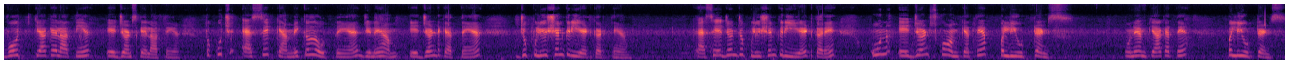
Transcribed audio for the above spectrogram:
वो क्या कहलाती हैं? एजेंट्स कहलाते हैं। तो कुछ ऐसे केमिकल होते हैं, जिन्हें हम एजेंट कहते हैं, जो पोल्यूशन क्रिएट करते हैं। ऐसे एजेंट जो पोल्यूशन क्रिएट करें, उन एजेंट्स को हम कहते हैं पोल्यूटेंट्स उन्हें हम क्या कहते हैं? पोल्यूटेंट्स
